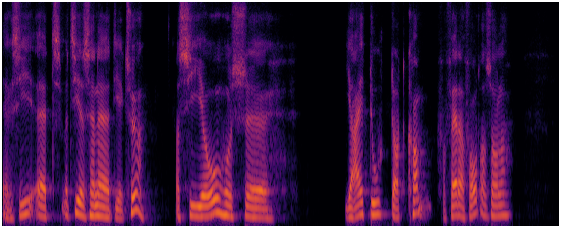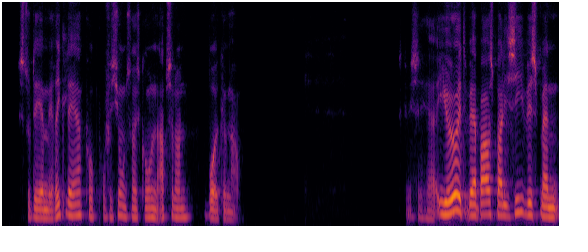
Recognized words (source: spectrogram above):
Jeg kan sige, at Mathias han er direktør og CEO hos øh, jegdu.com, forfatter og foredragsholder, studerer meritlærer på Professionshøjskolen Absalon, bor i København. Skal vi se her. I øvrigt vil jeg bare også bare lige sige, hvis man,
